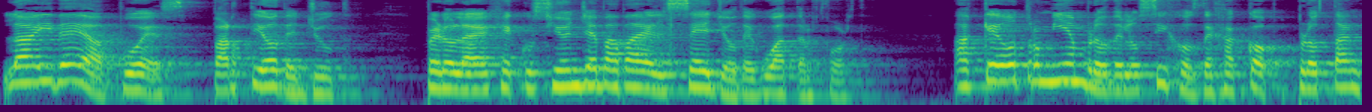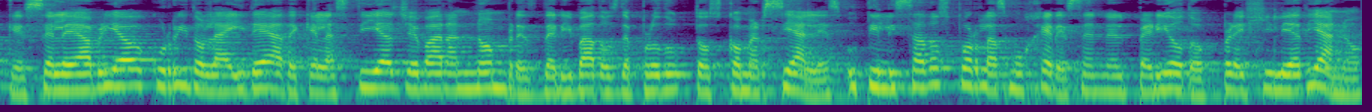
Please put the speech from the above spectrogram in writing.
La idea, pues, partió de Jude, pero la ejecución llevaba el sello de Waterford. ¿A qué otro miembro de los hijos de Jacob Protanque se le habría ocurrido la idea de que las tías llevaran nombres derivados de productos comerciales utilizados por las mujeres en el periodo pregiliadiano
